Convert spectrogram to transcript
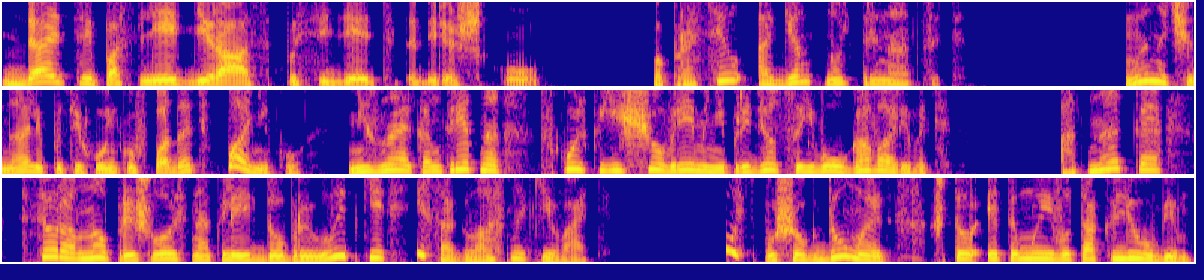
дайте последний раз посидеть на бережку. Попросил агент 013. Мы начинали потихоньку впадать в панику, не зная конкретно, сколько еще времени придется его уговаривать. Однако все равно пришлось наклеить добрые улыбки и согласно кивать. Пусть Пушок думает, что это мы его так любим.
